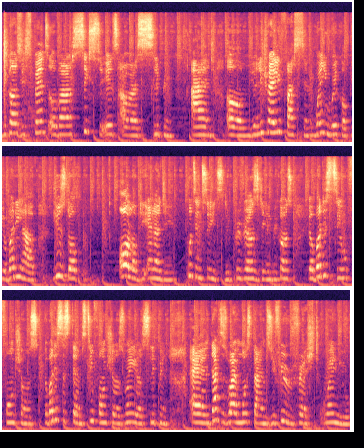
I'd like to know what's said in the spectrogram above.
because you spent over six to eight hours sleeping and um, you're literally fasting. When you wake up your body have used up all of the energy put into it the previous day because your body still functions. Your body system still functions when you're sleeping. And that is why most times you feel refreshed when you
